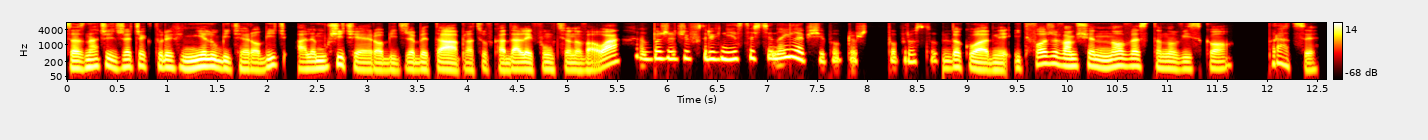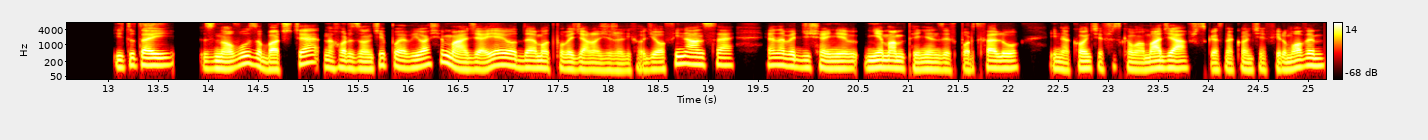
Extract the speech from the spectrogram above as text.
zaznaczyć rzeczy, których nie lubicie robić, ale musicie je robić, żeby ta placówka dalej funkcjonowała. Albo rzeczy, w których nie jesteście najlepsi po, prosz- po prostu. Dokładnie. I tworzy Wam się nowe stanowisko pracy. I tutaj znowu, zobaczcie, na horyzoncie pojawiła się Madzia. Ja jej oddałem odpowiedzialność, jeżeli chodzi o finanse. Ja nawet dzisiaj nie, nie mam pieniędzy w portfelu i na koncie wszystko ma Madzia, wszystko jest na koncie firmowym.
